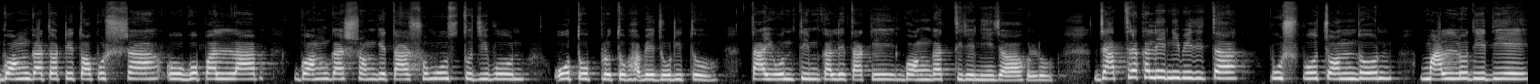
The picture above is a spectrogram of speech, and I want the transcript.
গঙ্গা তটে তপস্যা ও গোপাল লাভ, গঙ্গার সঙ্গে তার সমস্ত জীবন ওতপ্রোতভাবে জড়িত। তাই অন্তিমকালে তাকে গঙ্গার তীরে নিয়ে যাওয়া হলো। যাত্রাকালে নিবেদিতা পুষ্প, চন্দন মাল্যদি দিয়ে দিয়ে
